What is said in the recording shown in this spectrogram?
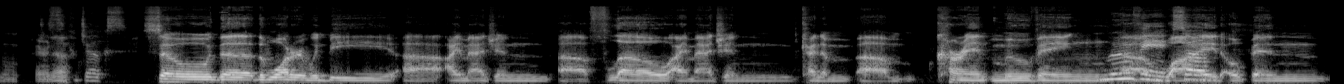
Mm, fair Just enough jokes So the the water would be, uh, I imagine, uh, flow. I imagine kind of um, current, moving, Moving, uh, so- wide open,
